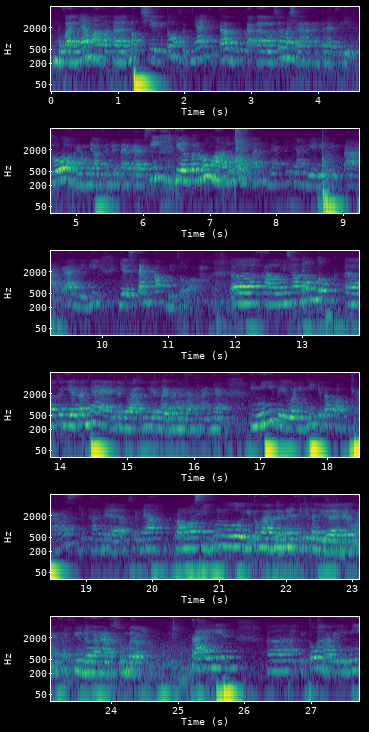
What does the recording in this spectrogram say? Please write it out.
Bukannya malah uh, not shame itu maksudnya kita buka uh, maksudnya masyarakat epilepsi itu orang yang bilang penderita epilepsi tidak perlu malu dengan penyakit yang dia derita ya. Jadi ya stand up gitu loh. Uh, kalau misalnya untuk uh, kegiatannya ya jadwal Iya, kegiatan kegiatannya. kegiatannya ini day one ini kita podcast kita ada maksudnya promosi dulu gitu kan. Baru nanti kita juga ada mau interview dengan narasumber lain. Eh, itu hari ini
